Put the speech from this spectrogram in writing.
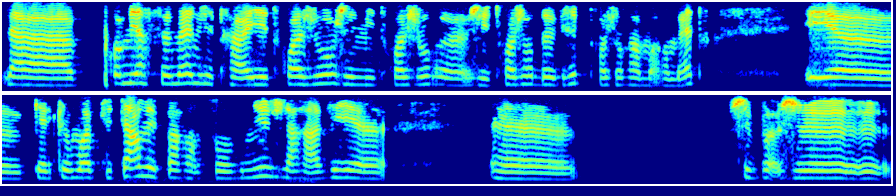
La première semaine, j'ai travaillé trois jours. J'ai mis trois jours, j'ai trois jours de grippe, trois jours à m'en remettre. Et quelques mois plus tard, mes parents sont venus. Je leur avais, je sais pas, je,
